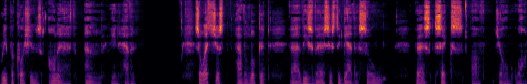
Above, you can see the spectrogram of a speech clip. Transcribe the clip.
repercussions on earth and in heaven. So let's just have a look at uh, these verses together. So, verse 6 of Job 1.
